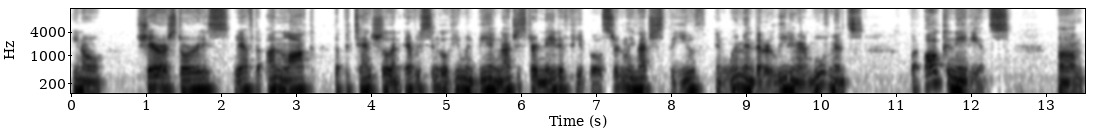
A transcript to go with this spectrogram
you know, share our stories. We have to unlock the potential in every single human being, not just our native people, certainly not just the youth and women that are leading our movements, but all Canadians um,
